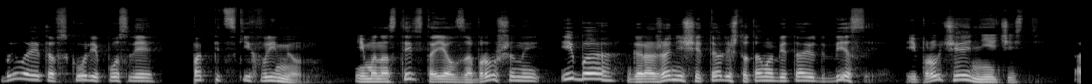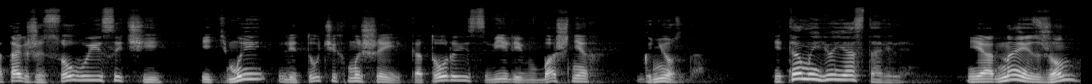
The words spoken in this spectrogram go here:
Было это вскоре после папецких времен, и монастырь стоял заброшенный, ибо горожане считали, что там обитают бесы и прочая нечисть, а также совы и сычи, и тьмы летучих мышей, которые свили в башнях гнезда. И там ее и оставили. И одна из жен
